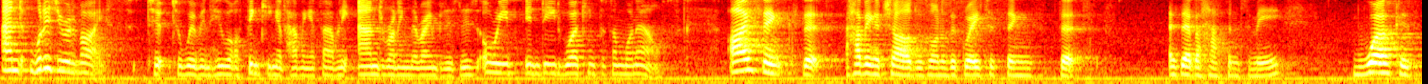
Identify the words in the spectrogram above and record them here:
And what is your advice to, to women who are thinking of having a family and running their own businesses or indeed working for someone else? I think that having a child was one of the greatest things that has ever happened to me. Work is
